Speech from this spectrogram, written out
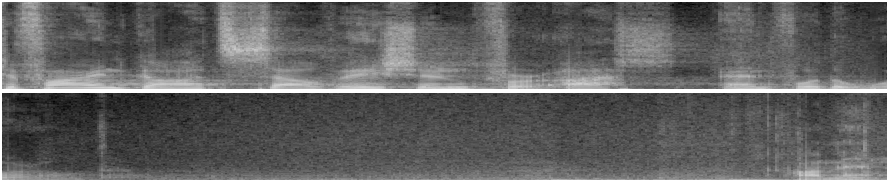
to find God's salvation for us and for the world. Amen.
